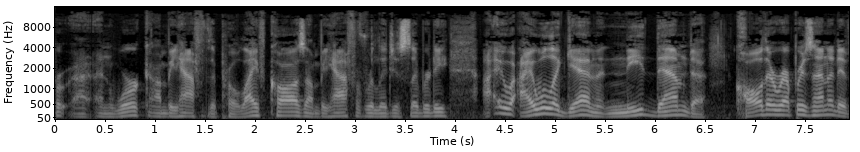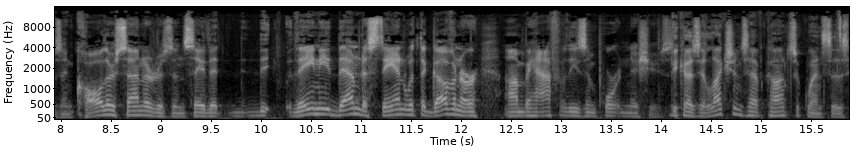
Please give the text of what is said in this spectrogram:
uh, and work on behalf of the pro-life cause, on behalf of religious liberty, I, I will again need them to call their representatives and call their senators and say that th- they need them to stand with the governor on behalf of these important issues. Because elections have consequences.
